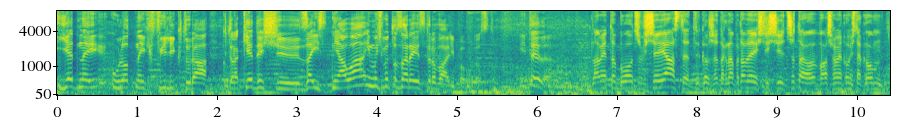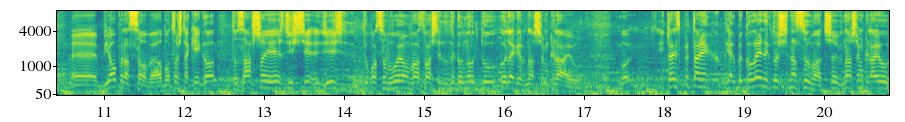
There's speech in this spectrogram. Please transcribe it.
jednej ulotnej chwili, która, która kiedyś y, zaistniała i myśmy to zarejestrowali po prostu. I tyle. Dla mnie to było oczywiście jasne, tylko że tak naprawdę jeśli się czyta waszą jakąś taką e, bioprasowę albo coś takiego, to zawsze jest gdzieś, gdzieś dopasowują was właśnie do tego nurtu reggae w naszym kraju. Bo, I to jest pytanie jakby kolejne, które się nasuwa, czy w naszym kraju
